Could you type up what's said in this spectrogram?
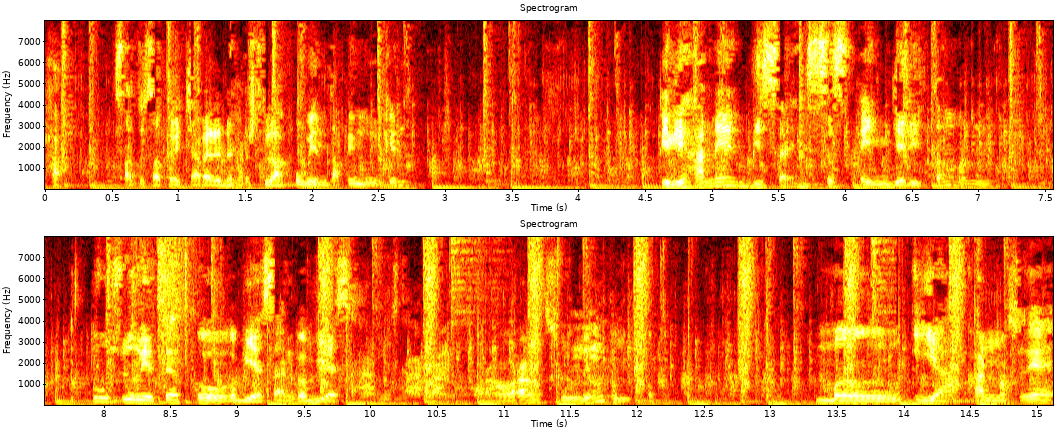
hak satu-satunya cara dan harus dilakuin. Tapi mungkin pilihannya bisa sustain jadi temen itu sulitnya tuh kebiasaan-kebiasaan sekarang. Orang-orang sulit hmm. untuk mengiyakan maksudnya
